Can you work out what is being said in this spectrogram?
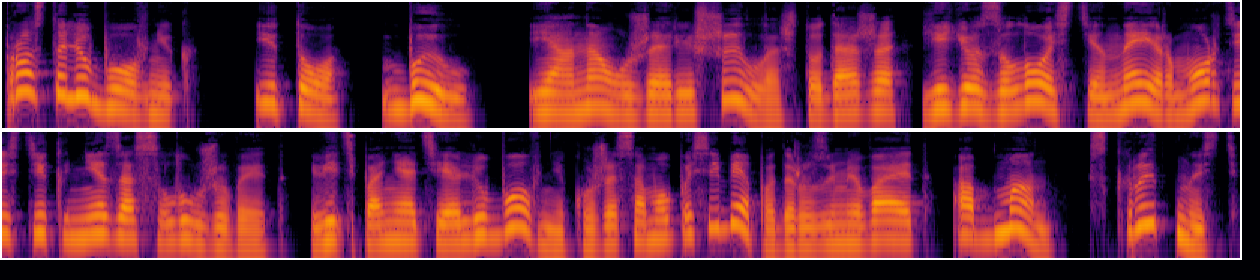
просто любовник. И то, был. И она уже решила, что даже ее злости Нейр Мортистик не заслуживает, ведь понятие «любовник» уже само по себе подразумевает обман, скрытность,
